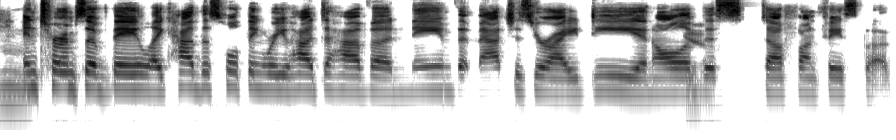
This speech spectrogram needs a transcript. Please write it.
mm, in terms of they like had this whole thing where you had to have a name that matches your ID and all of Yeah. this stuff on Facebook.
